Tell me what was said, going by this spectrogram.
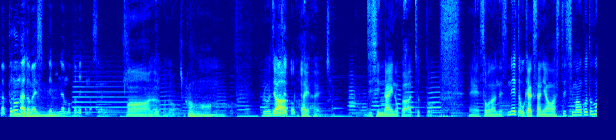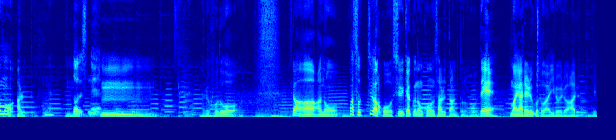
まあ、プロのアドバイスってみんな求めてますよね。ああなるほどあそれをじゃあはいはい自信ないのかちょっと、えーそうなんですねとお客さんに合わせてしまうこともあるとそうですねうー。んなるほどじゃああの、まあ、そっちはこう集客のコンサルタントの方で、まあ、やれることがいろいろあるっていう,、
